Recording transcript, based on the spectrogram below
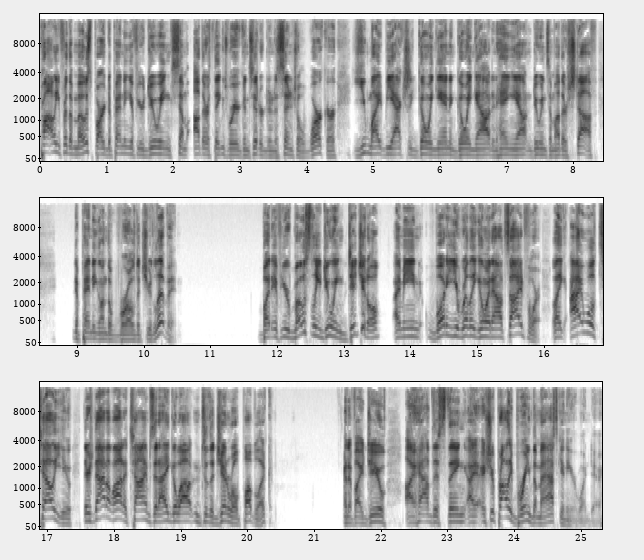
probably for the most part, depending if you're doing some other things where you're considered an essential worker, you might be actually going in and going out and hanging out and doing some other stuff, depending on the world that you live in. But if you're mostly doing digital, I mean, what are you really going outside for? Like, I will tell you, there's not a lot of times that I go out into the general public. And if I do, I have this thing. I, I should probably bring the mask in here one day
